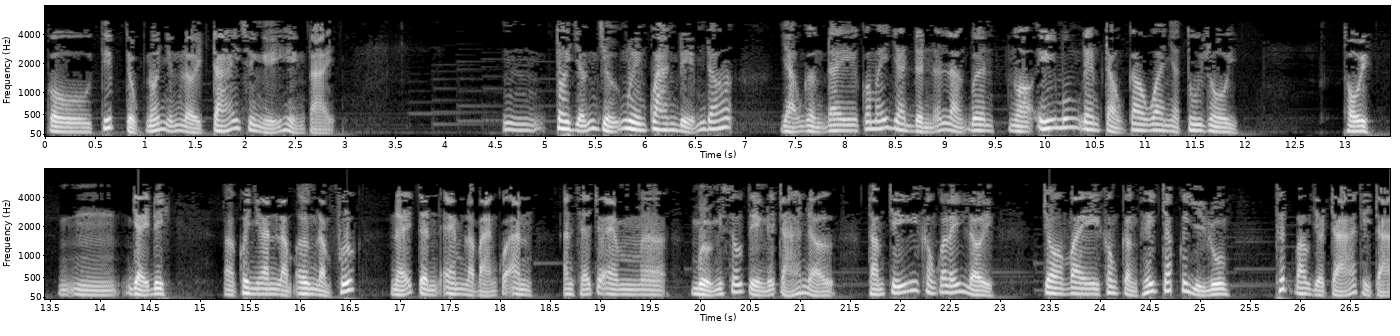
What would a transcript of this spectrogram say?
Cô tiếp tục nói những lời trái suy nghĩ hiện tại. Ừ, tôi vẫn giữ nguyên quan điểm đó. Dạo gần đây có mấy gia đình ở làng bên ngỏ ý muốn đem trầu cao qua nhà tôi rồi. Thôi, Ừ, ừ, vậy đi. À, coi như anh làm ơn làm phước, nể tình em là bạn của anh, anh sẽ cho em à, mượn cái số tiền để trả nợ, thậm chí không có lấy lời, cho vay không cần thế chấp cái gì luôn. Thích bao giờ trả thì trả,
